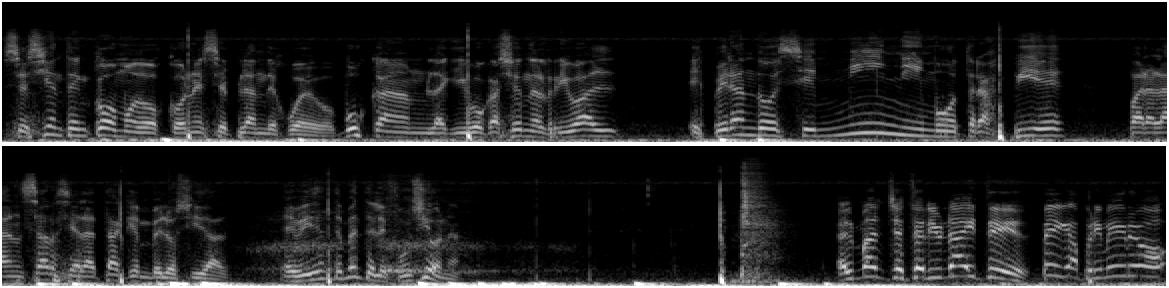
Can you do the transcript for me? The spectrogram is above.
Se sienten cómodos con ese plan de juego. Buscan la equivocación del rival, esperando ese mínimo traspié para lanzarse al ataque en velocidad. Evidentemente le funciona. El Manchester United pega primero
